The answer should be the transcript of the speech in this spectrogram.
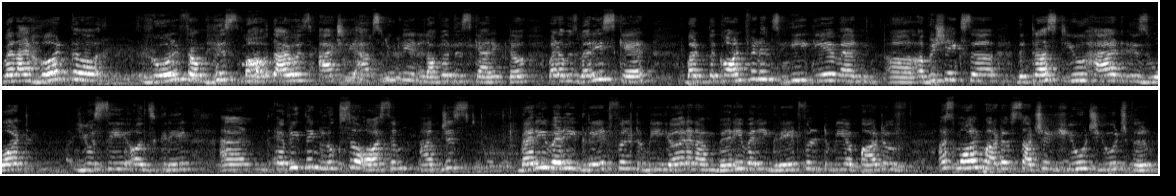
when i heard the role from his mouth i was actually absolutely in love with this character but i was very scared. But the confidence he gave and uh, abhishek sir the trust you had is what you see on screen. And everything looks so awesome. I'm just very very grateful to be here and i'm very very grateful to be a part of a small part of such a huge, huge film.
